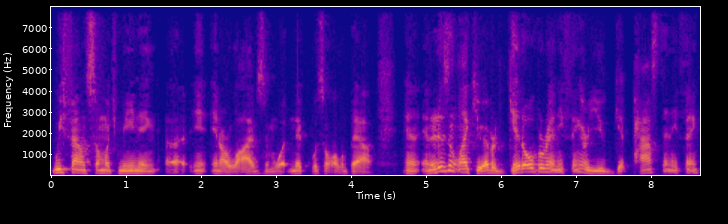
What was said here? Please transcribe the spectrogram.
we found so much meaning uh, in, in, our lives and what Nick was all about. And, and it isn't like you ever get over anything or you get past anything.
